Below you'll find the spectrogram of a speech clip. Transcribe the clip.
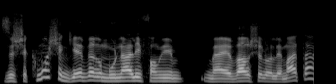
זה שכמו שגבר מונע לפעמים מהאיבר שלו למטה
